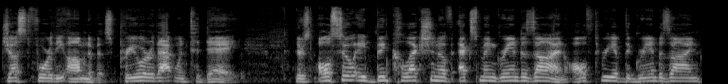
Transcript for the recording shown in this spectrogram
just for the omnibus. Pre order that one today. There's also a big collection of X Men Grand Design, all three of the Grand Design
